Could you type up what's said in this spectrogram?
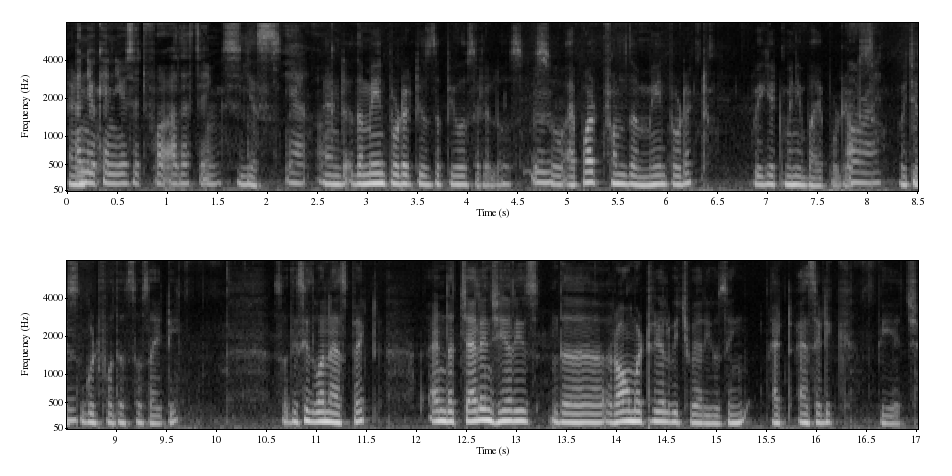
And, you can use it for other things. yes, Yeah. Okay. and the main product is the pure cellulose. Mm. So apart from the main product, we get many byproducts, right. which is Mm. good for the society. So this is one aspect, and the challenge here is the raw material which we are using at acidic pH,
